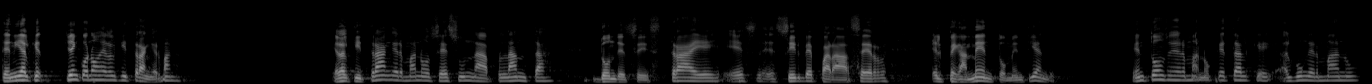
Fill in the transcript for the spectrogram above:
tenía el que, ¿quién conoce el alquitrán, hermano? El alquitrán, hermanos, es una planta donde se extrae, es, sirve para hacer el pegamento, ¿me entiende? Entonces, hermano, ¿qué tal que algún hermano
